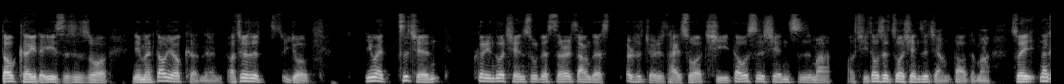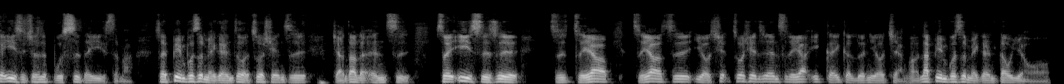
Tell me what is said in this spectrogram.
都可以的意思是说，你们都有可能啊，就是有，因为之前。哥林多前书的十二章的二十九节才说，岂都是先知吗？哦，岂都是做先知讲道的吗？所以那个意思就是不是的意思嘛。所以并不是每个人都有做先知讲道的恩赐。所以意思是只只要只要是有先做先知恩赐的，要一个一个轮流讲哈。那并不是每个人都有哦。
